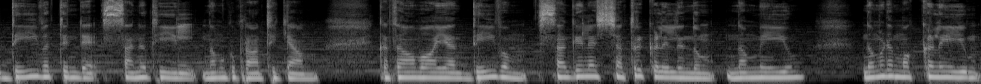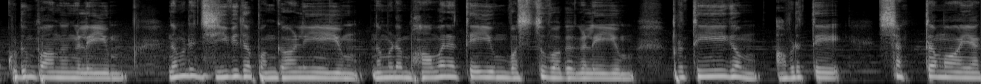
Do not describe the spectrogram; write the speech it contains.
ദൈവത്തിന്റെ സന്നദ്ധിയിൽ നമുക്ക് പ്രാർത്ഥിക്കാം. കഥാവായ ദൈവം സകല ശത്രുക്കളിൽ നിന്നും നമ്മെയും നമ്മുടെ മക്കളെയും കുടുംബാംഗങ്ങളെയും നമ്മുടെ ജീവിത പങ്കാളിയെയും നമ്മുടെ ഭവനത്തെയും വസ്തുവകകളെയും പ്രത്യേകം അവിടുത്തെ ശക്തമായ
